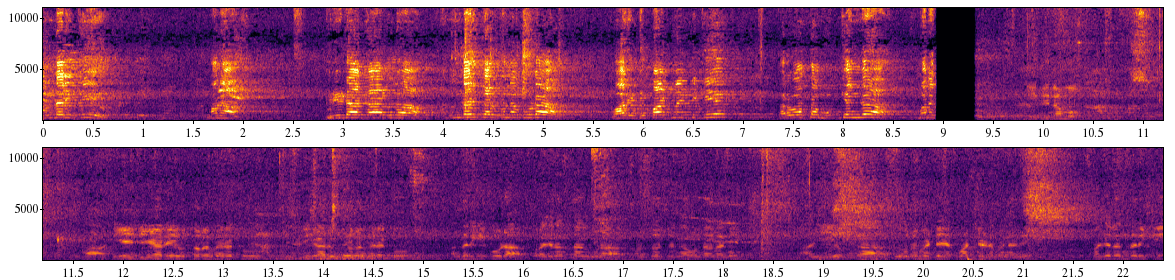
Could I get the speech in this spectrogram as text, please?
అందరికీ మన క్రీడాకారుల అందరి తరఫున కూడా వారి డిపార్ట్మెంట్కి తర్వాత ముఖ్యంగా మన మా డిఐజీ గారి ఉత్తర్వుల మేరకు ఎస్పీ గారి ఉత్తర్వుల మేరకు అందరికీ కూడా ప్రజలంతా కూడా సంతోషంగా ఉండాలని ఈ యొక్క టోర్నమెంట్ ఏర్పాటు చేయడం అనేది ప్రజలందరికీ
